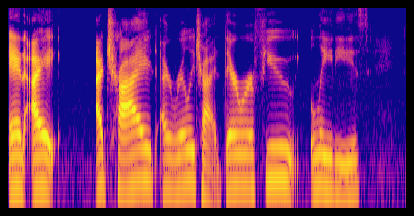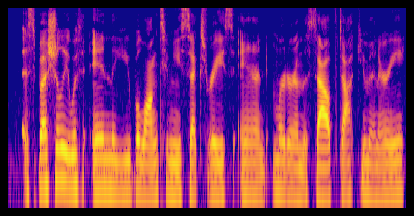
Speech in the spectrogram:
and I I tried, I really tried. There were a few ladies, especially within the You Belong to Me Sex Race and Murder in the South documentary,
